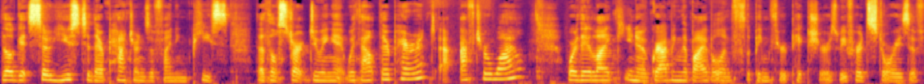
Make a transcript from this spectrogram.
they'll get so used to their patterns of finding peace that they'll start doing it without their parent after a while, where they like, you know, grabbing the Bible and flipping through pictures. We've heard stories of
